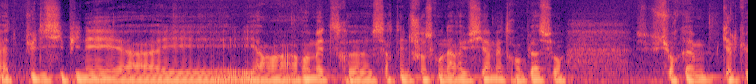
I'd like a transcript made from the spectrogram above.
être plus discipliné et, à, remettre certaines choses qu'on a réussi à mettre en place sur sur quand même quelques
